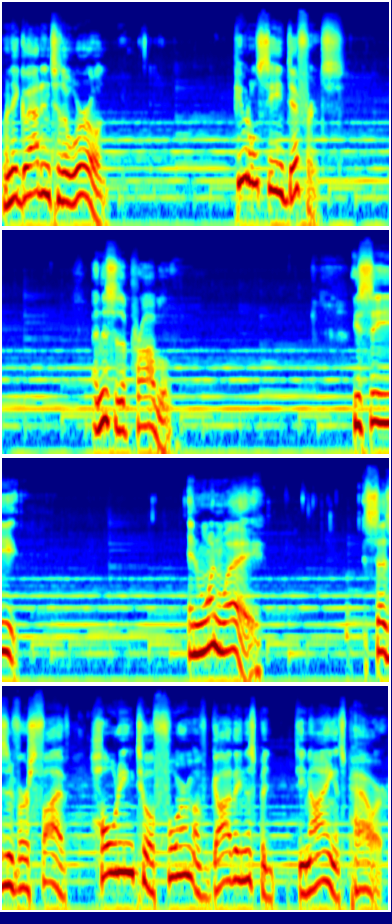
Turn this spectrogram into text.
when they go out into the world, people don't see any difference. And this is a problem. You see, in one way, it says in verse 5 holding to a form of godliness but denying its power.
